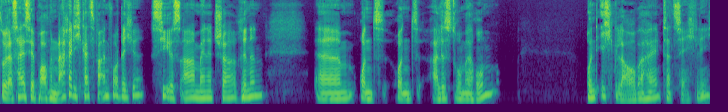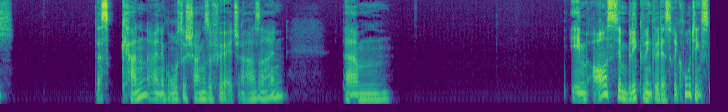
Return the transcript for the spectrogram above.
So, das heißt, wir brauchen Nachhaltigkeitsverantwortliche, CSR-Managerinnen ähm, und, und alles drumherum. Und ich glaube halt tatsächlich, das kann eine große Chance für HR sein, ähm, eben aus dem Blickwinkel des Recruitings,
